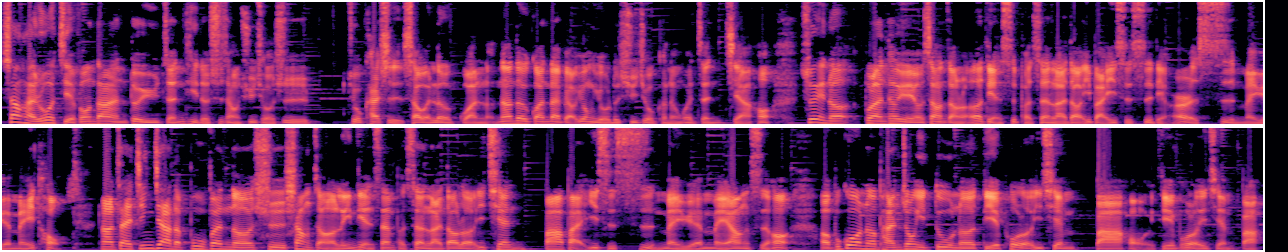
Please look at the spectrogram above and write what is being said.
上海如果解封，当然对于整体的市场需求是。就开始稍微乐观了，那乐观代表用油的需求可能会增加哈，所以呢，布兰特原油上涨了二点四 percent，来到一百一十四点二四美元每桶。那在金价的部分呢，是上涨了零点三 percent，来到了一千八百一十四美元每盎司哈。啊，不过呢，盘中一度呢跌破了一千八哈，跌破了一千八。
